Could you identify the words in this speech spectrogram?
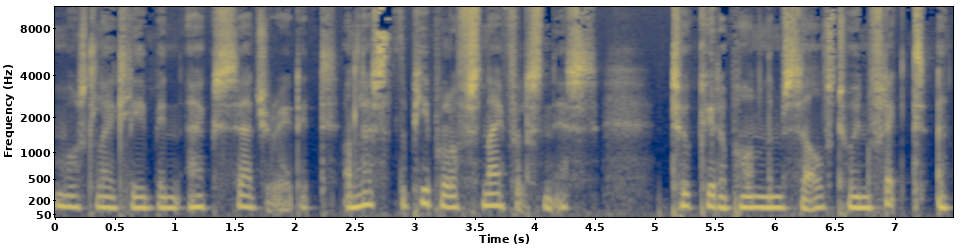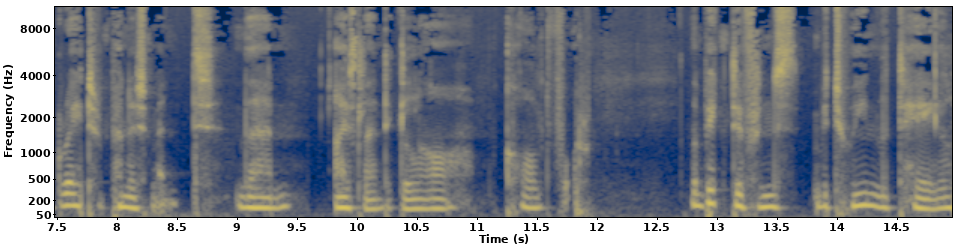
most likely been exaggerated, unless the people of Snæfellsnes took it upon themselves to inflict a greater punishment than Icelandic law called for. The big difference between the tale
